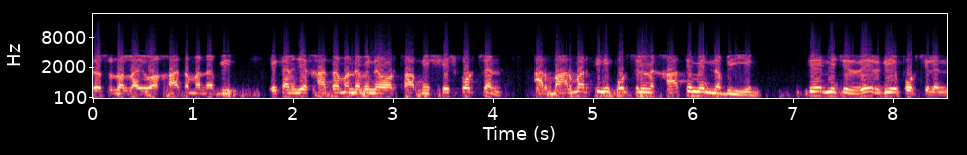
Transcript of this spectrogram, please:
رسول اللہ خاتمہ نبی خاتمہ نبی آپ کرم نبی نیچے ریر دے پڑھیں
